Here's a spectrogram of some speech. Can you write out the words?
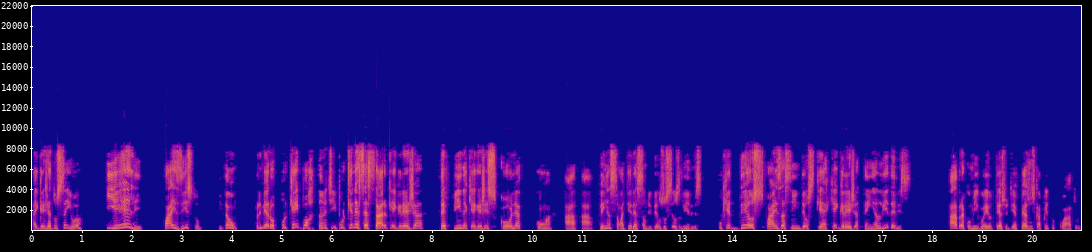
A igreja é do Senhor. E ele faz isso. Então, primeiro, por que é importante e por que é necessário que a igreja defina, que a igreja escolha com a, a, a bênção, a direção de Deus, os seus líderes. Porque Deus faz assim, Deus quer que a igreja tenha líderes. Abra comigo aí o texto de Efésios capítulo 4,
